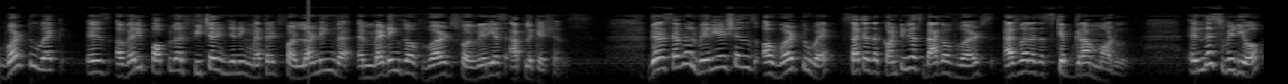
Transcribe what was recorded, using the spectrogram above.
Word2Vec is a very popular feature engineering method for learning the embeddings of words for various applications. There are several variations of Word2Vec such as the continuous bag of words as well as the skipgram model. In this video,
